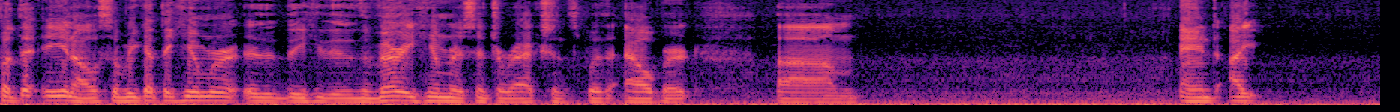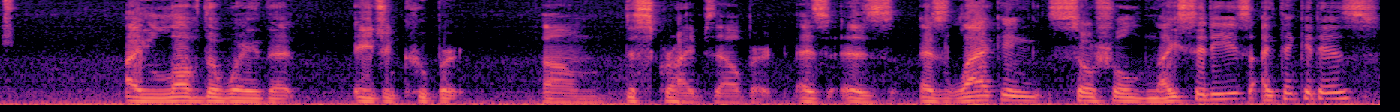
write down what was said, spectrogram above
but the, you know, so we got the humor, uh, the the very humorous interactions with Albert, um, and I I love the way that Agent Cooper um, describes Albert as as as lacking social niceties. I think it is.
